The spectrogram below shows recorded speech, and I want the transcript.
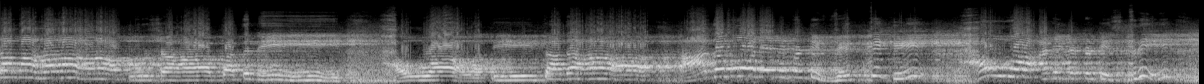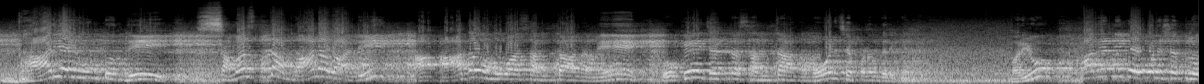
నమః పురుష పత్ని హౌవావతి తదా. ఆదము అనేటటువంటి వ్యక్తికి హౌవ అనేటటువంటి స్త్రీ భార్య ఉంటుంది. సమస్త మానవాళి ఆ ఆదవ హౌవ సంతానమే ఒకే జంట సంతానము అని చెప్పడం జరిగింది. మరియు అరణ్యక ఉపనిషత్తులో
